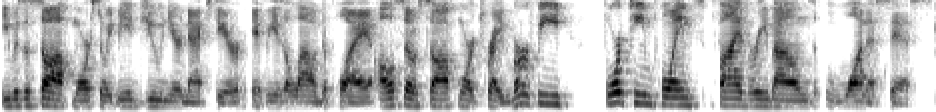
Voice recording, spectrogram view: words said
He was a sophomore, so he'd be a junior next year if he's allowed to play. Also, sophomore Trey Murphy, 14 points, 5 rebounds, 1 assist.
